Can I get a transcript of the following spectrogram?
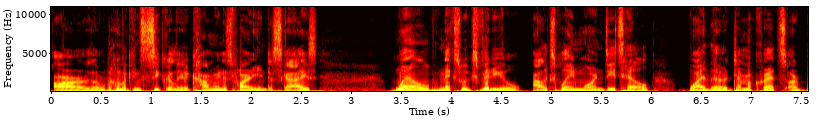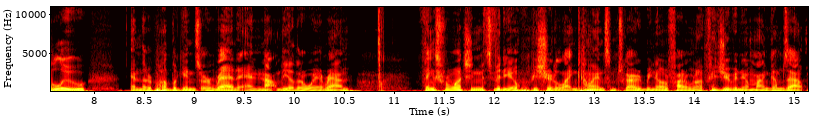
Are the Republicans secretly a communist party in disguise? Well, next week's video, I'll explain more in detail why the Democrats are blue and the Republicans are red and not the other way around. Thanks for watching this video. Be sure to like, comment, and subscribe to be notified when a future video of mine comes out.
